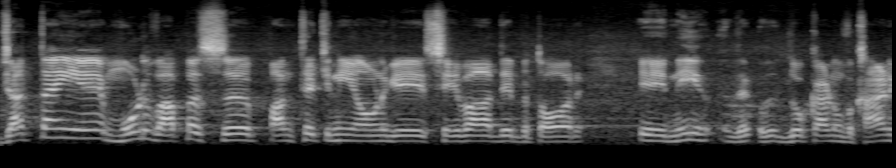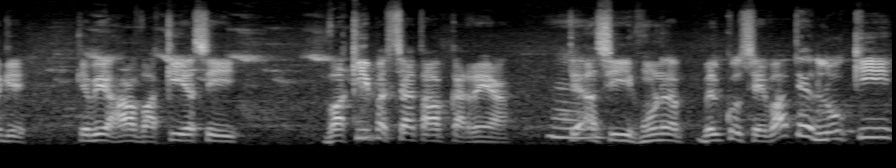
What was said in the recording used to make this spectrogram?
ਜਦ ਤਾਈਂ ਇਹ ਮੁੜ ਵਾਪਸ ਪੰਥ ਚ ਨਹੀਂ ਆਉਣਗੇ ਸੇਵਾ ਦੇ ਬਤੌਰ ਇਹ ਨਹੀਂ ਲੋਕਾਂ ਨੂੰ ਵਿਖਾਣਗੇ ਕਿ ਵੀ ਹਾਂ ਵਾਕਈ ਅਸੀਂ ਵਾਕਈ ਪਛਤਾਤਾਪ ਕਰ ਰਹੇ ਹਾਂ। ਤੇ ਅਸੀਂ ਹੁਣ ਬਿਲਕੁਲ ਸੇਵਾ ਤੇ ਲੋਕੀ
